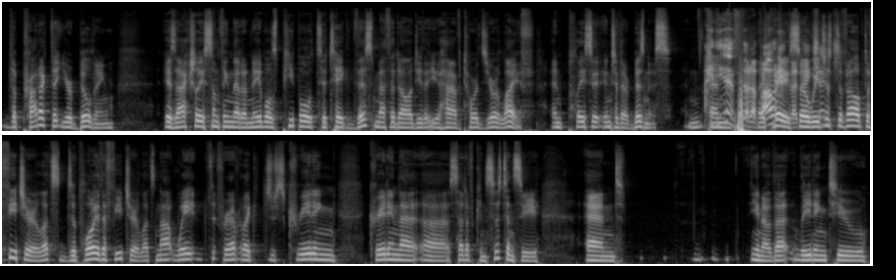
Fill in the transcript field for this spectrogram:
the product that you're building is actually something that enables people to take this methodology that you have towards your life and place it into their business. And, I didn't thought about like, hey, it. so we sense. just developed a feature. Let's deploy the feature. Let's not wait forever. Like just creating creating that uh, set of consistency, and you know that leading to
